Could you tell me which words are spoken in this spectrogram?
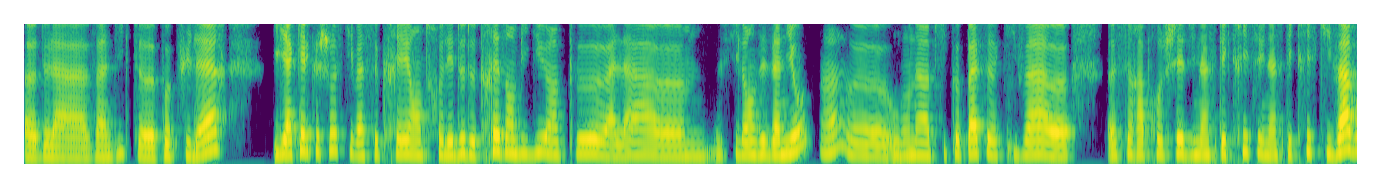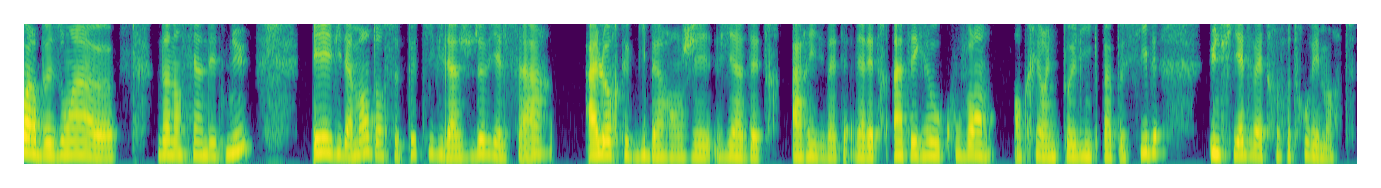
de la vindicte populaire il y a quelque chose qui va se créer entre les deux de très ambigu, un peu à la euh, silence des agneaux, hein, euh, où on a un psychopathe qui va euh, se rapprocher d'une inspectrice et une inspectrice qui va avoir besoin d'un ancien détenu. Et évidemment, dans ce petit village de Vielsar, alors que Guy Béranger vient d'être vient d'être intégré au couvent en créant une polémique pas possible, une fillette va être retrouvée morte.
